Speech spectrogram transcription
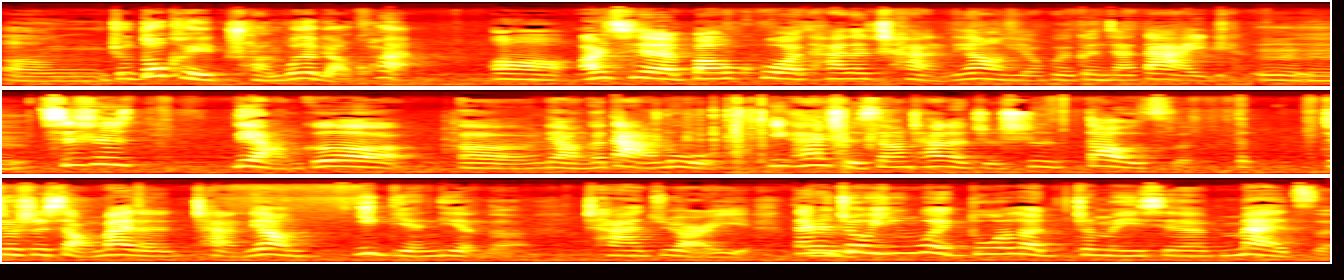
嗯，就都可以传播的比较快，哦，而且包括它的产量也会更加大一点，嗯嗯，其实两个呃两个大陆一开始相差的只是稻子的，就是小麦的产量一点点的。差距而已，但是就因为多了这么一些麦子，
